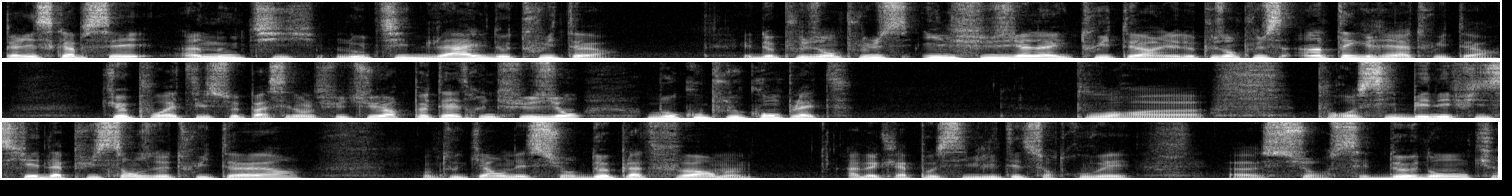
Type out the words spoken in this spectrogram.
Periscope c'est un outil, l'outil de live de Twitter. Et de plus en plus, il fusionne avec Twitter, il est de plus en plus intégré à Twitter. Que pourrait-il se passer dans le futur? Peut-être une fusion beaucoup plus complète pour, euh, pour aussi bénéficier de la puissance de Twitter en tout cas, on est sur deux plateformes avec la possibilité de se retrouver euh, sur ces deux, donc,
